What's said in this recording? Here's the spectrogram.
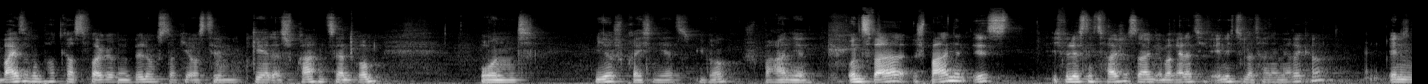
weiteren Podcast-Folge Bildungsdoc hier aus dem GLS Sprachenzentrum. Und wir sprechen jetzt über Spanien. Und zwar, Spanien ist, ich will jetzt nichts Falsches sagen, aber relativ ähnlich zu Lateinamerika in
